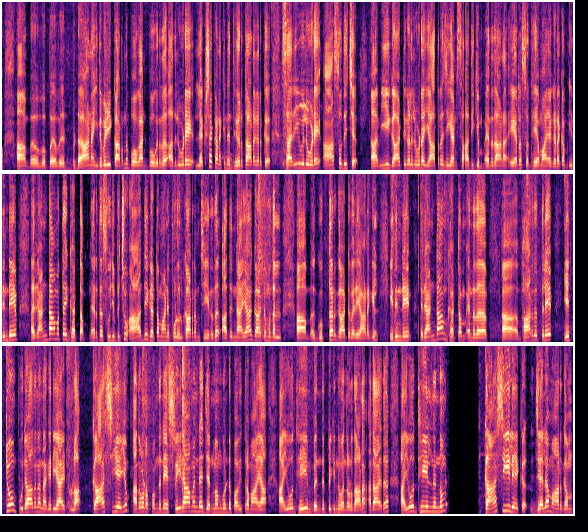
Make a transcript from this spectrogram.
ആണ് ഇതുവഴി കടന്നു പോകാൻ പോകുന്നത്. അതിലൂടെ ലക്ഷക്കണക്കിന് തീർത്ഥാടകർക്ക് സരയുവിലൂടെ ആസ്വദിച്ച് ഈ ഘാട്ടുകളിലൂടെ യാത്ര ചെയ്യാൻ സാധിക്കും എന്നതാണ് ഏറെ ശ്രദ്ധേയമായ ഘടകം. ഇതിന്റെയും രണ്ടാമത്തെ ഘട്ടം നേരത്തെ സൂചിപ്പിച്ചു ആദ്യ ഘട്ടമാണ് ഇപ്പോൾ ഉദ്ഘാടനം ചെയ്യുന്നത്. അത് നയാ ഘാട്ട് മുതൽ ഗുപ്തർ ഘാട്ട് വരെയാണെങ്കിൽ ഇതിന്റെ രണ്ടാം ഘട്ടം എന്നത് ഭാരതത്തിലെ ഏറ്റവും പുരാതന നഗരിയായിട്ടുള്ള കാശിയെയും അതോടൊപ്പം തന്നെ ശ്രീരാമന്റെ ജന്മം കൊണ്ട് പവിത്രമായ അയോധ്യയും ബന്ധിപ്പിക്കുന്നു എന്നുള്ളതാണ്. അതായത് അയോധ്യയിൽ നിന്നും കാശിയിലേക്ക് ജലമാർഗം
